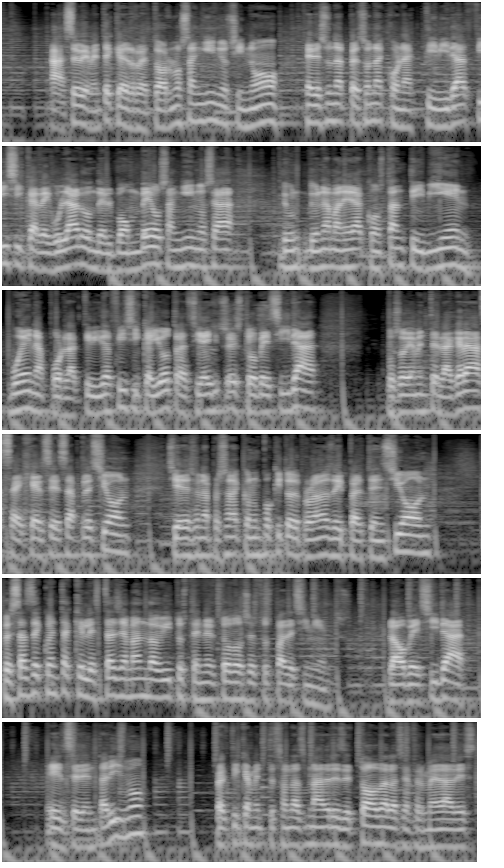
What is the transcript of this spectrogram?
hace obviamente que el retorno sanguíneo, si no eres una persona con actividad física regular, donde el bombeo sanguíneo sea de, una manera constante y bien, buena por la actividad física y otra, si hay esto, obesidad, pues obviamente la grasa ejerce esa presión. Si eres una persona con un poquito de problemas de hipertensión, pues haz de cuenta que le estás llamando a gritos tener todos estos padecimientos. La obesidad, el sedentarismo prácticamente son las madres de todas las enfermedades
